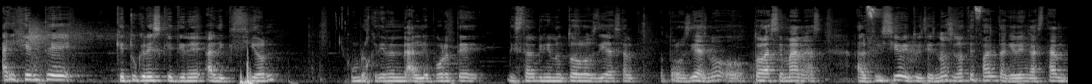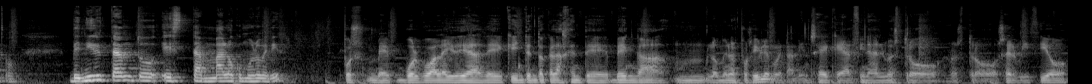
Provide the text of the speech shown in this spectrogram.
Hay gente que tú crees que tiene adicción, como los que tienen al deporte, de estar viniendo todos los días, todos los días, ¿no? O todas las semanas al fisio y tú dices, no, si no hace falta que vengas tanto ¿Venir tanto es tan malo como no venir? Pues me vuelvo a la idea de que intento que la gente venga mm, lo menos posible, porque también sé que al final nuestro, nuestro servicio,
